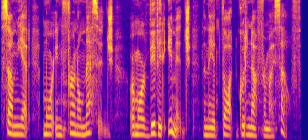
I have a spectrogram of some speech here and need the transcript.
some yet more infernal message or more vivid image than they had thought good enough for myself.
